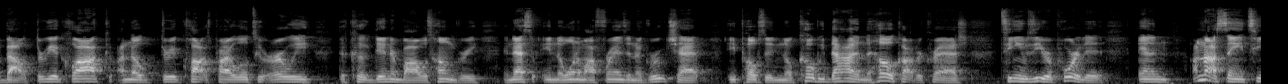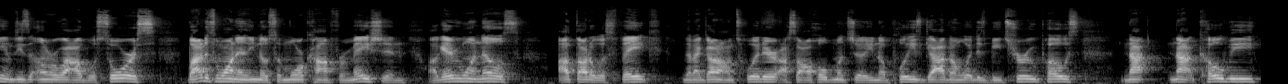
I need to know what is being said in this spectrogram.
about three o'clock. I know three o'clock is probably a little too early to cook dinner, but I was hungry. And that's, you know, one of my friends in a group chat, he posted, you know, Kobe died in the helicopter crash. TMZ reported it. And I'm not saying TMZ is an unreliable source, but I just wanted, you know, some more confirmation. Like everyone else, I thought it was fake. Then I got on Twitter. I saw a whole bunch of, you know, please God don't let this be true posts. Not not Kobe,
